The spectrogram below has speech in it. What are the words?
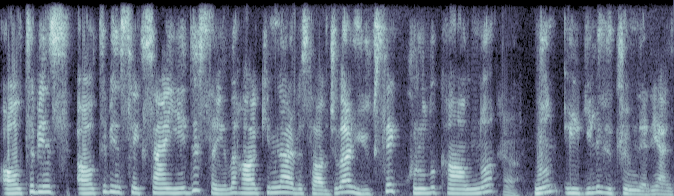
6000 6087 sayılı Hakimler ve Savcılar Yüksek Kurulu Kanunu'nun ilgili hükümleri yani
